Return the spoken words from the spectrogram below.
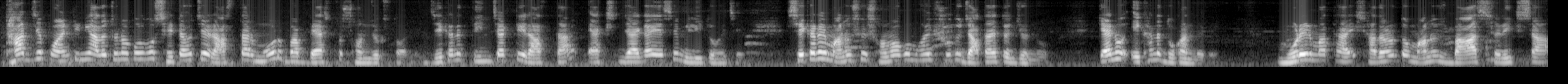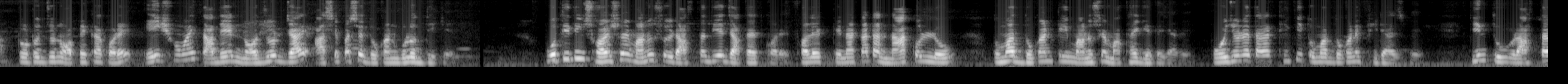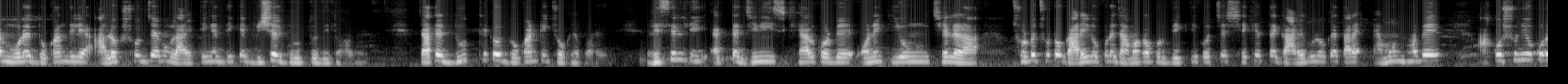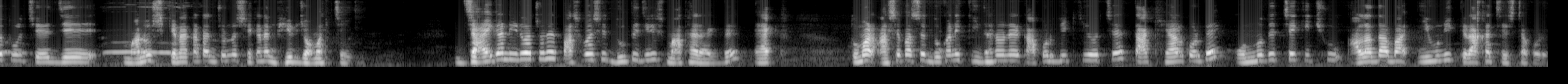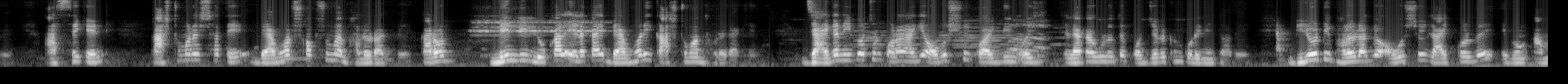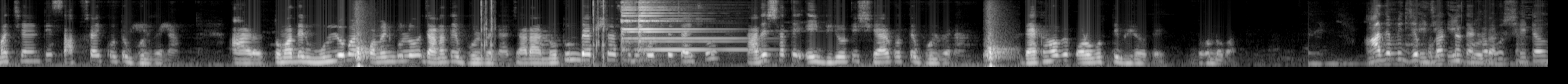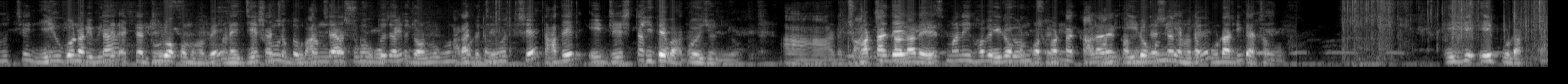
থার্ড যে পয়েন্টটি নিয়ে আলোচনা করব, সেটা হচ্ছে রাস্তার মোড় বা ব্যস্ত সংযোগস্থল যেখানে তিন চারটি রাস্তা এক জায়গায় এসে মিলিত হয়েছে। সেখানে মানুষের সমাগম হয় শুধু যাতায়াতের জন্য। কেন এখানে দোকান দেবে? মোড়ের মাথায় সাধারণত মানুষ বাস, রিক্সা, টোটোর জন্য অপেক্ষা করে। এই সময় তাদের নজর যায় আশেপাশের দোকানগুলোর দিকে। প্রতিদিন শয়ে শয়ে মানুষ ওই রাস্তা দিয়ে যাতায়াত করে। ফলে কেনাকাটা না করলেও তোমার দোকানটি মানুষের মাথায় গেঁথে যাবে। প্রয়োজনে তারা ঠিকই তোমার দোকানে ফিরে আসবে। কিন্তু রাস্তার মোড়ের দোকান দিলে আলোকসজ্জা এবং লাইটিংয়ের দিকে বিশেষ গুরুত্ব দিতে হবে, যাতে দূর থেকেও দোকানটি চোখে পড়ে। রিসেন্টলি একটা জিনিস খেয়াল করবে অনেক ইয়ং ছেলেরা ছোট ছোট গাড়ির ওপরে জামা কাপড় বিক্রি করছে, সেক্ষেত্রে গাড়িগুলোকে তারা এমনভাবে আকর্ষণীয় করে তুলছে যে মানুষ কেনাকাটার জন্য সেখানে ভিড় জমাচ্ছেই। জায়গা নির্বাচনের পাশাপাশি দুটি জিনিস মাথায় রাখবে। এক, তোমার আশেপাশের দোকানে কি ধরনের কাপড় বিক্রি হচ্ছে তা খেয়াল করবে, অন্যদের চেয়ে কিছু আলাদা বা ইউনিক রাখার চেষ্টা করবে। আর সেকেন্ড, কাস্টমারের সাথে ব্যবহার সবসময় ভালো রাখবে, কারণ মেনলি লোকাল এলাকায় ব্যবহারই কাস্টমার ধরে রাখে। জায়গা নির্বাচন করার আগে অবশ্যই কয়েকদিন ওই এলাকাগুলোতে পর্যবেক্ষণ করে নিতে হবে। ভিডিওটি ভালো লাগলে অবশ্যই লাইক করবে এবং আমার চ্যানেলটি সাবস্ক্রাইব করতে ভুলবে না। আর তোমাদের মূল্যবান কমেন্টগুলো জানাতে ভুলবে না। যারা নতুন ব্যবসা শুরু করতে চাইছো, তাদের সাথে এই ভিডিওটি শেয়ার করতে ভুলবে না। দেখা হবে পরবর্তী ভিডিওতে। ধন্যবাদ। আজ আমি যে প্রোডাক্টটা দেখাবো সেটা হচ্ছে নিউবর্ন বেবিদের একটা দু রকম হবে মানে যে সমস্ত বাচ্চারা সদ্যজাত জন্মগ্রহণ করেছে হচ্ছে তাদের এই ড্রেসটা ফিতে প্রয়োজনীয়। আর ছটা কালারে ড্রেস মানেই হবে এইরকম ছটা কালারের কম্বিনেশন হবে, প্রোডাক্ট? আছে এই যে এই প্রোডাক্টটা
